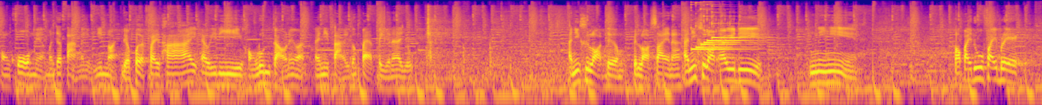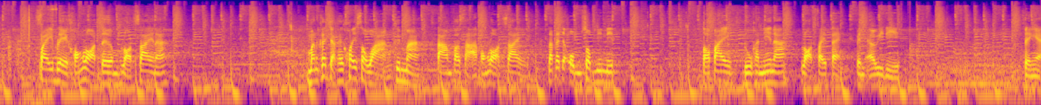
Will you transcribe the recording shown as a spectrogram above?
ของโคมเนี่ยมันจะต่างกันอยู่นิดหน่อยเดี๋ยวเปิดไฟท้าย LED ของรุ่นเก่านี่ก่อนไอ้นี่ต่างอยู่ตั้ง 8 ปีนะอายุ อันนี้คือหลอดเดิมเป็นหลอดไส้นะ อันนี้คือหลอด LED นี่ต่อไปดูไฟเบรก ไฟเบรกของหลอดเดิมหลอดไส้นะ มันก็จะค่อยๆ สว่างขึ้นมาตามภาษาของหลอดไส้ แล้วก็จะอมส้มนิดๆ ต่อไปดูคันนี้นะ หลอดไฟแต่งเป็น LED เป็นไง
